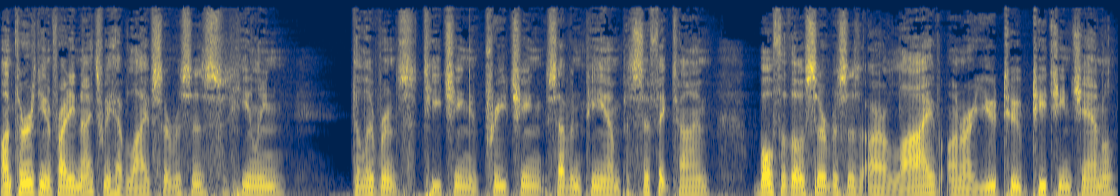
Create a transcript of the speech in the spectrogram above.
On Thursday and Friday nights, we have live services, healing, deliverance, teaching, and preaching, 7 p.m. Pacific time. Both of those services are live on our YouTube teaching channel,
